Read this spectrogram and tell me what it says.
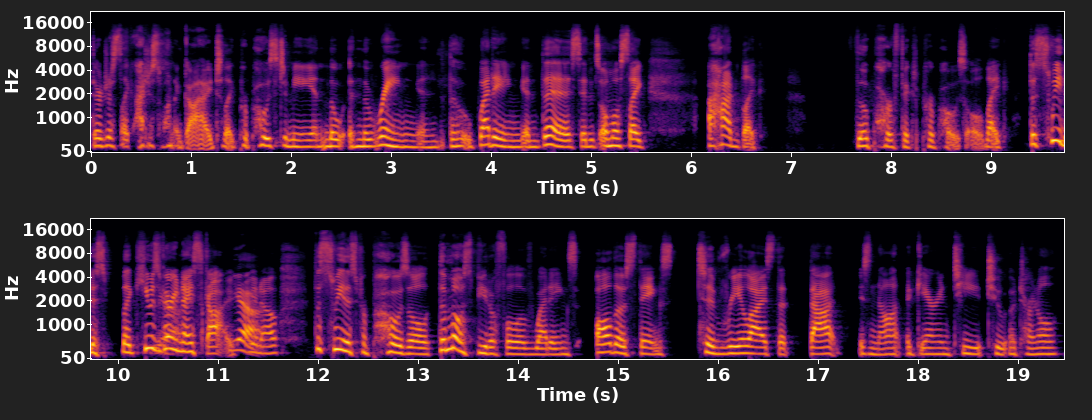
They're just like, I just want a guy to like propose to me and the and the ring and the wedding and this. And it's almost like I had like the perfect proposal, like the sweetest, like he was a very nice guy, Yeah. you know, the sweetest proposal, the most beautiful of weddings, all those things to realize that that is not a guarantee to eternal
